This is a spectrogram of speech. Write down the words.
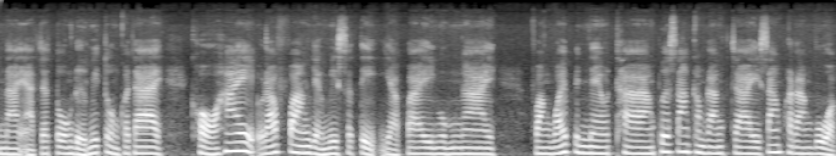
ำนายอาจจะตรงหรือไม่ตรงก็ได้ ขอให้รับฟังอย่างมีสติอย่าไปงมงาย ฟังไว้เป็นแนวทางเพื่อสร้างกำลังใจสร้างพลังบวก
